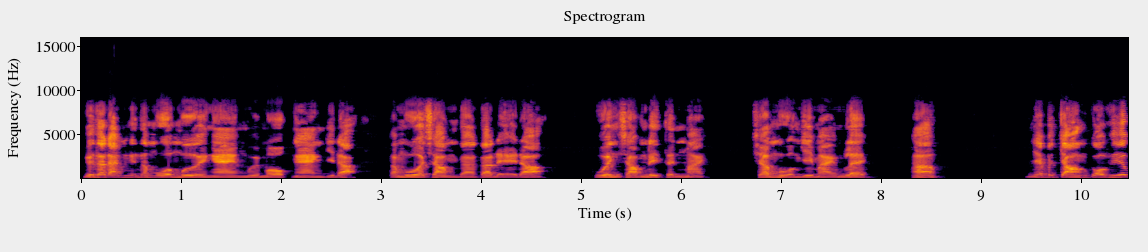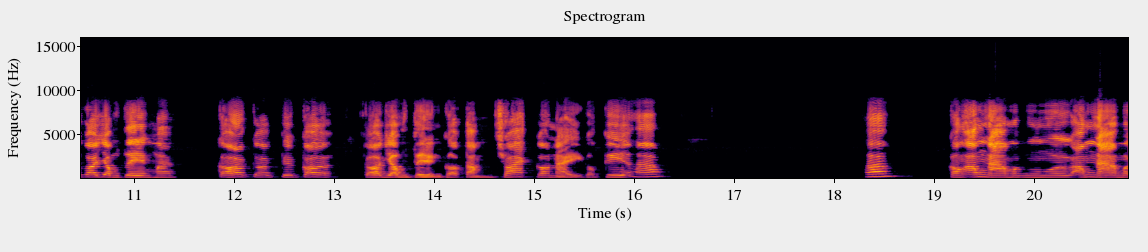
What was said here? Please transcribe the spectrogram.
Người ta đánh người ta mua 10 ngàn 11 ngàn gì đó ta mua xong ta ta để đó. Quên xong đi tính mày. Sớm muộn gì mày cũng lên không nhớ phải chọn cổ phiếu có dòng tiền mà. Có có có có, có dòng tiền có tầm soát có này có kia không không còn ông nào mà ông nào mà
